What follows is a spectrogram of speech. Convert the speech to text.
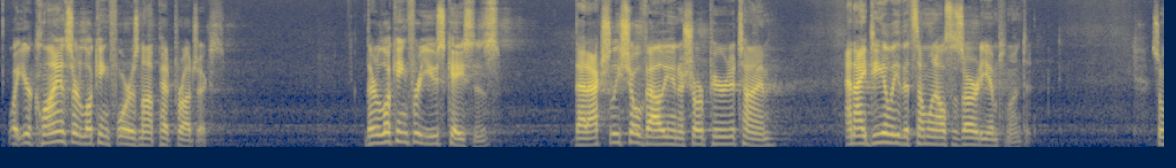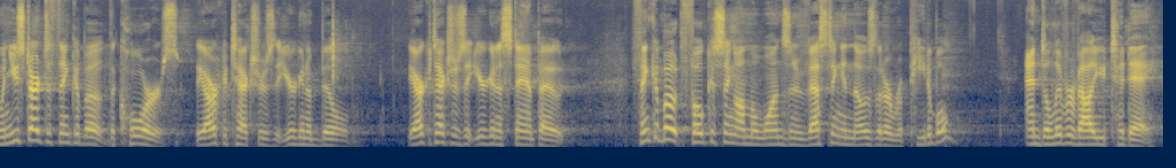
What your clients are looking for is not pet projects. They're looking for use cases that actually show value in a short period of time, and ideally that someone else has already implemented. So when you start to think about the cores, the architectures that you're going to build, the architectures that you're going to stamp out, think about focusing on the ones and investing in those that are repeatable and deliver value today.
